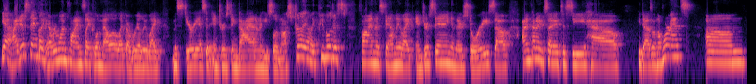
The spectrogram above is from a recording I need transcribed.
yeah, I just think like everyone finds like Lamelo like a really like mysterious and interesting guy. I don't know, he used to live in Australia. Like people just find this family like interesting and their story. So I'm kind of excited to see how he does on the Hornets. Um,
